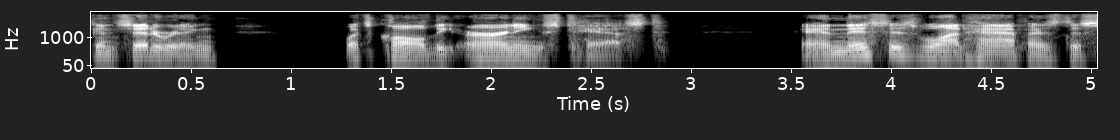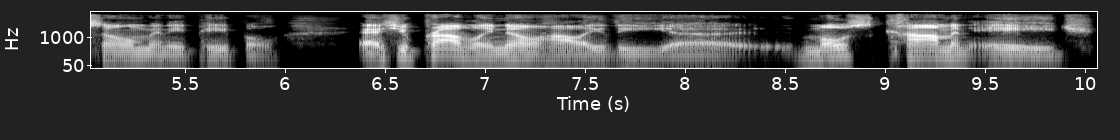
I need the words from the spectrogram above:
considering what's called the earnings test and this is what happens to so many people as you probably know holly the uh, most common age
